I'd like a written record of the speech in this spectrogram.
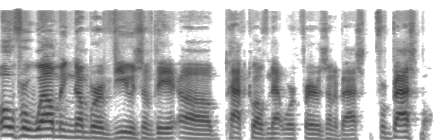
overwhelming number of views of the uh, Pac-12 network for Arizona bas- for basketball.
